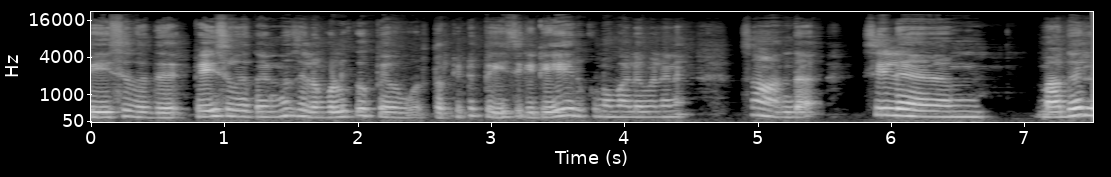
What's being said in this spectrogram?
பேசுவது பேசுவதுன்னு சிலவங்களுக்கு இப்போ ஒருத்தர்கிட்ட பேசிக்கிட்டே இருக்கணும் வள வளன்னு ஸோ அந்த சில மதர்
